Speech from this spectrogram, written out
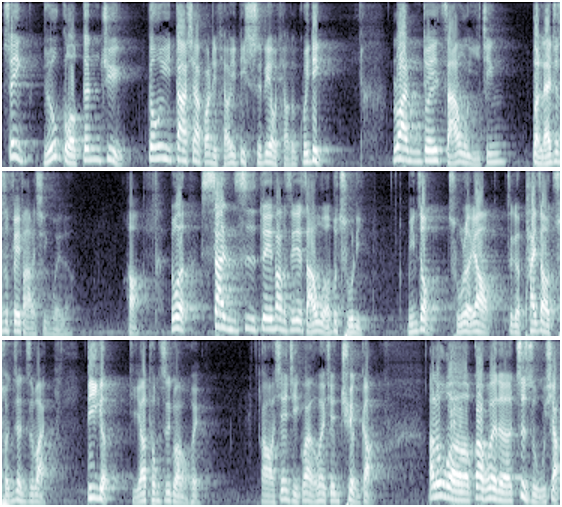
所以，如果根据《公寓大厦管理条例》第十六条的规定，乱堆杂物已经本来就是非法的行为了。好，如果擅自堆放这些杂物而不处理，民众除了要这个拍照存证之外，第一个也要通知管委会，好，先请管委会先劝告。那如果管委会的制止无效，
